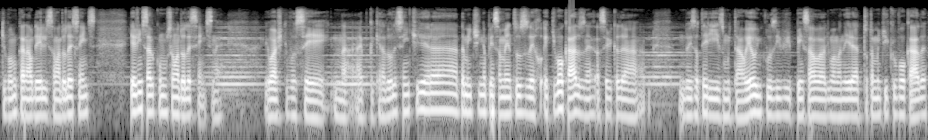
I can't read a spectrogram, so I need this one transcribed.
que vão no canal dele são adolescentes, e a gente sabe como são adolescentes, né? Eu acho que você, na época que era adolescente, era, também tinha pensamentos equivocados, né, acerca da, do esoterismo e tal. Eu, inclusive, pensava de uma maneira totalmente equivocada.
